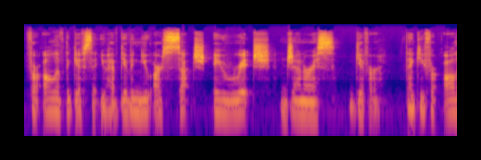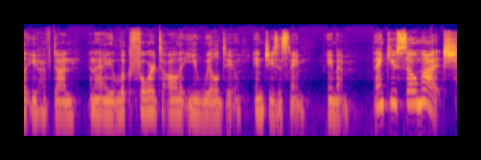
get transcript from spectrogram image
for all of the gifts that you have given. You are such a rich, generous giver. Thank you for all that you have done, and I look forward to all that you will do. In Jesus' name, amen. Thank you so much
